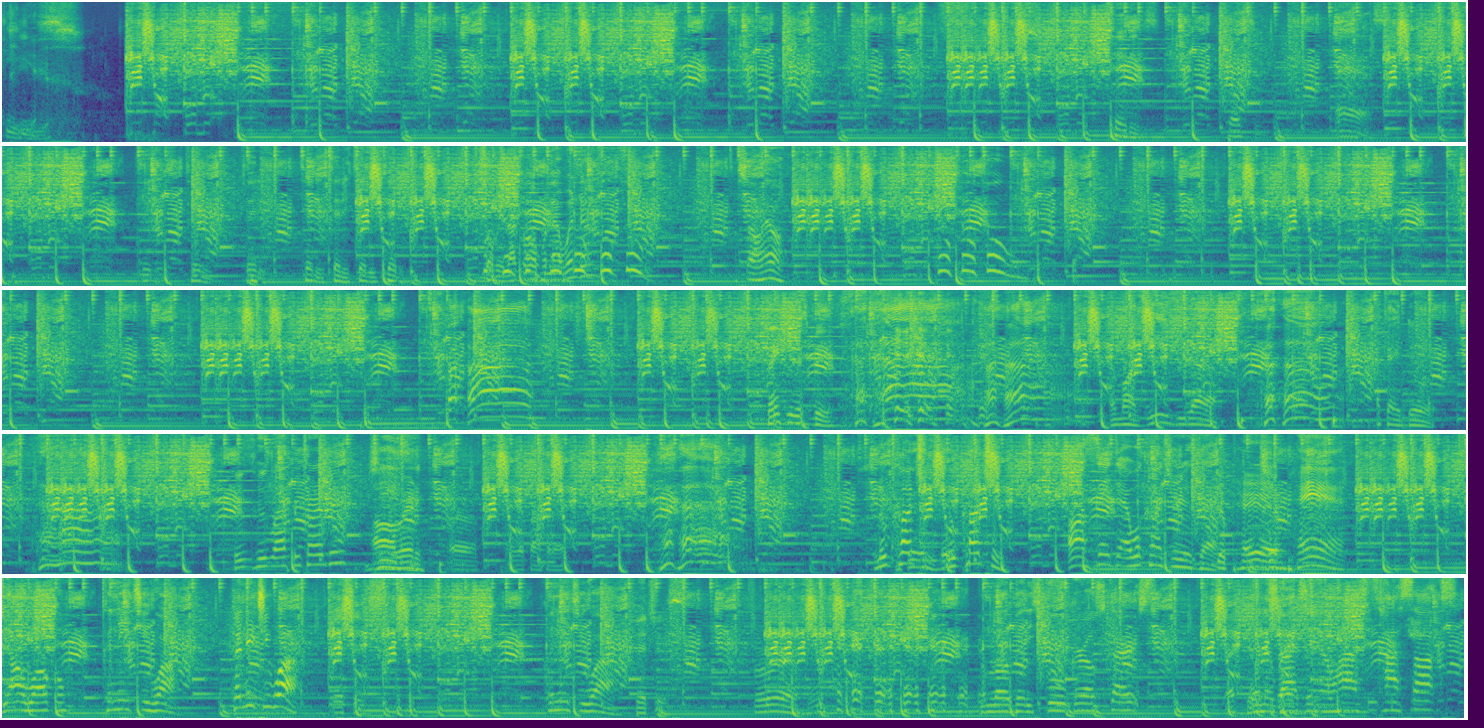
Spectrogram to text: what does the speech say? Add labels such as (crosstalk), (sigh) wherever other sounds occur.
tedious. Titties, pussy, ass. Titties, titties, titties. So we gonna open that window? So hell. Foo, foo, foo. Thank you, Miss B. And my Jeezy laugh. I can't do it. Who's, whose laugh we trying to do? Already. Uh, I got time for that. New country, new country. Oh, I said that. What country is that? Japan. Japan. Y'all welcome. Konnichiwa. Konnichiwa. Bitches. Konnichiwa. Bitches. For real. (laughs) Them little bitty schoolgirl skirts. And them goddamn high, high socks.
